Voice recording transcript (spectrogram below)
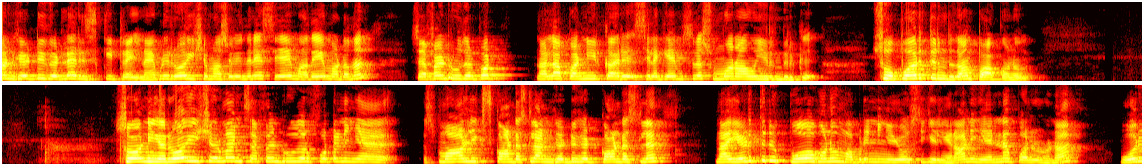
அண்ட் ஹெட் டு ஹெட்டில் ரிஸ்கி ட்ரை நான் எப்படி ரோஹித் சர்மா சொல்லியிருந்தேனே சேம் அதே மாட்டம் தான் செஃபன் ரூதர் போட் நல்லா பண்ணியிருக்காரு. சில கேம்ஸில் சுமாராகவும் இருந்திருக்கு. ஸோ பொறுத்திருந்து தான் பார்க்கணும். ஸோ நீங்கள் Rohit Sharma and Sherfane Rutherford நீங்கள் ஸ்மால் லீக்ஸ் காண்டஸ்ட்டில் அண்ட் ஹெட் டு ஹெட் காண்டஸ்ட்டில் நான் எடுத்துகிட்டு போகணும் அப்படின்னு நீங்கள் யோசிக்கிறீங்கன்னா நீங்கள் என்ன பண்ணணும்னா ஒரு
